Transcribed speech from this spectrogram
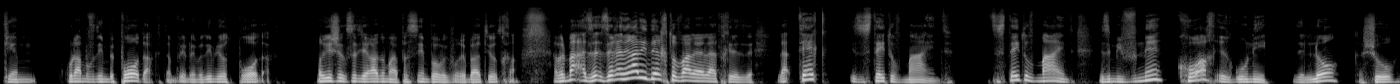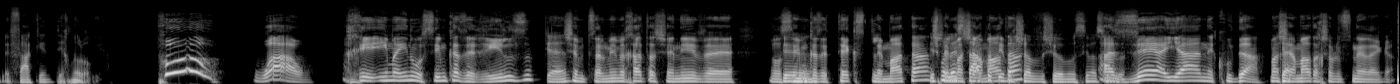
כי הם כולם עובדים ב product, אתה מבין? הם יודעים להיות product. מרגיש שקצת ירדנו מהפסים פה וכבר איבדתי אותך. אבל מה, זה, זה נראה לי דרך טובה להתחיל את זה. Tech is a state of mind. It's a state of mind, וזה מבנה כוח ארגוני. זה לא קשור ל fucking טכנולוגיה. פו! וואו. אחי, אם היינו עושים כזה reels, כן. שמצלמים אחד את השני ו... ועושים כן. כזה טקסט למטה, יש של מלא מה שאמרת, סטארט-אפים עכשיו שעושים לעשות את אז זה. זה היה הנקודה, מה כן. שאמרת עכשיו לפני רגע.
